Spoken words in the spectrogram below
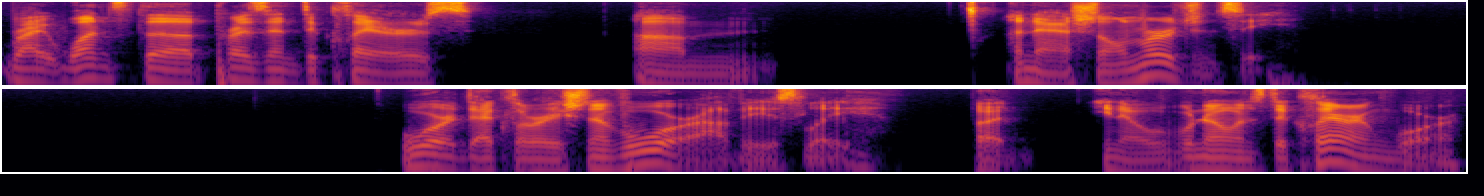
Right, once the president declares um, a national emergency or a declaration of war, obviously, but you know, no one's declaring war.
